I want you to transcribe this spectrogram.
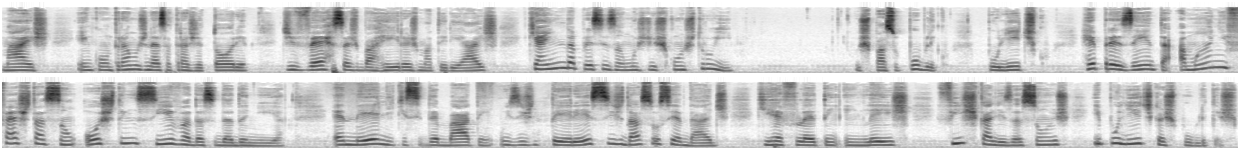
Mas encontramos nessa trajetória diversas barreiras materiais que ainda precisamos desconstruir. Espaço público político representa a manifestação ostensiva da cidadania. É nele que se debatem os interesses da sociedade que refletem em leis, fiscalizações e políticas públicas.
